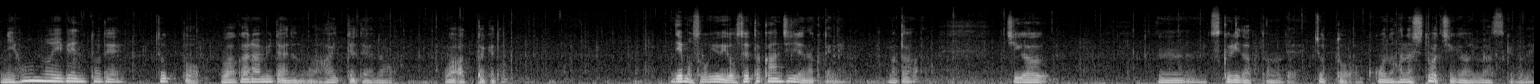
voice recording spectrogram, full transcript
日本のイベントでちょっと和柄みたいなのが入ってたようなはあったけどでもそういう寄せた感じじゃなくてねまた違ううん作りだったのでちょっとここの話とは違いますけどね。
